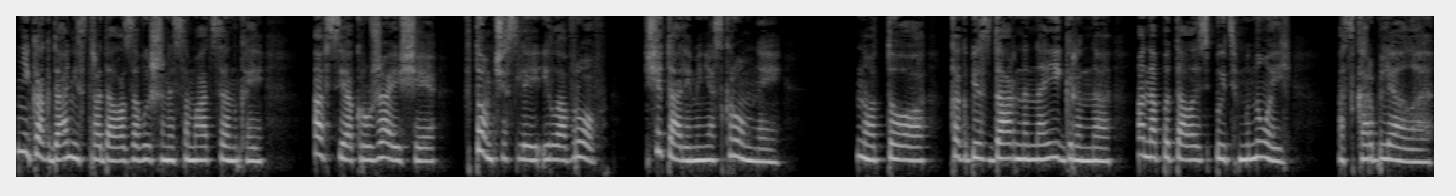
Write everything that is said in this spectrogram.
Никогда не страдала завышенной самооценкой, а все окружающие, в том числе и Лавров, считали меня скромной. Но то, как бездарно наигранно она пыталась быть мной, оскорбляла.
